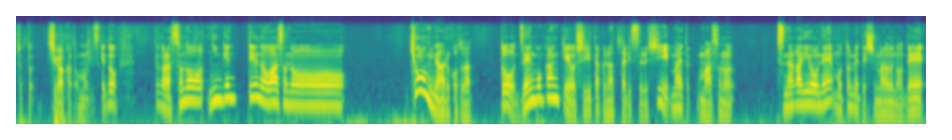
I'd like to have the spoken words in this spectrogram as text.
ちょっと違うかと思うんですけどだからその人間っていうのはその興味のあることだと前後関係を知りたくなったりするし前と、まあ、そのつながりをね求めてしまうので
